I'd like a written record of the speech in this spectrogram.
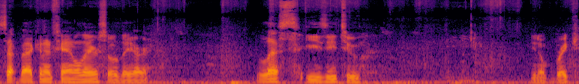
set back in a channel there so they are less easy to you know break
